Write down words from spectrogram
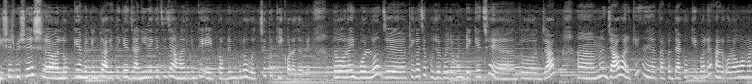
বিশেষ বিশেষ লোককে আমি কিন্তু আগে থেকে জানিয়ে রেখেছি যে আমাদের কিন্তু এই প্রবলেমগুলো হচ্ছে তো কি করা যাবে? তো ওরাই বলল যে ঠিক আছে পুজোর পরে যখন ডেকেছে তো আহ, মানে যাও আর কি তারপর দেখো কি বলে। আর ওরাও আমার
